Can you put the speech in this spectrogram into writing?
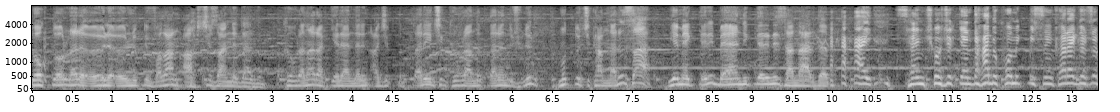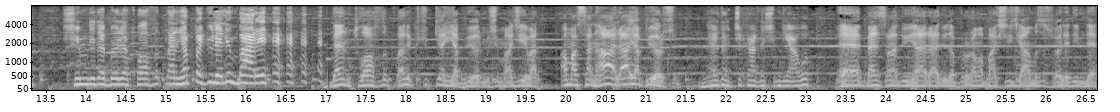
Doktorları öyle önlüklü falan aşçı zannederdim. Kıvranarak gelenlerin acıktıkları için kıvrandıklarını düşünür, mutlu çıkanlarınsa yemekleri beğendiklerini sanardım. Sen çocukken daha bir komikmişsin Karagöz'üm. Şimdi de böyle tuhaflıklar yap da gülelim bari. Ben tuhaflıkları küçükken yapıyormuşum Hacivat. Ama sen hala yapıyorsun. Nereden çıkardın şimdi yahu? Ee, ben sana Dünya Radyo'da programa başlayacağımızı söylediğimde,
